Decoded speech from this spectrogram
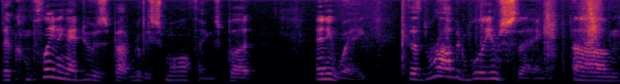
The complaining I do is about really small things, but anyway, the Robin Williams thing, um,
